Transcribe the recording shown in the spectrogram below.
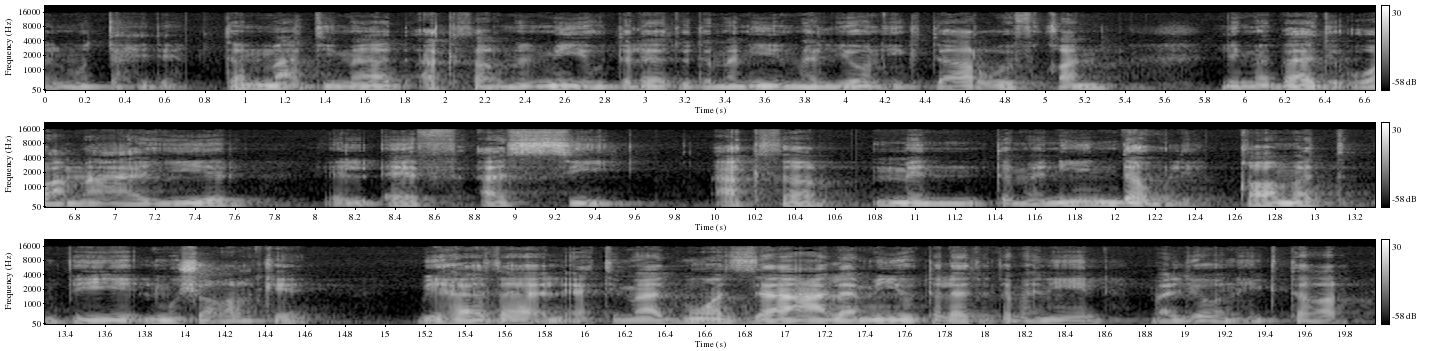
المتحدة. تم اعتماد أكثر من 183 مليون هكتار وفقا لمبادئ ومعايير ال FSC أكثر من 80 دولة قامت بالمشاركة بهذا الاعتماد موزع على 183 مليون هكتار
